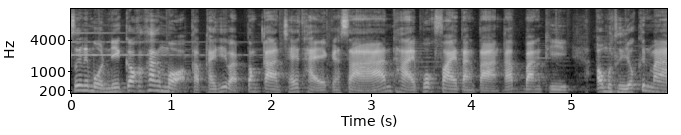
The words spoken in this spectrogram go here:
ซึ่งในโหมดนี้ก็ค่อนข้างเหมาะกับใครที่แบบต้องการใช้ถ่ายเอกสารถ่ายพวกไฟล์ต่างๆครับ บางทีเอามือถือยกขึ้นมา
